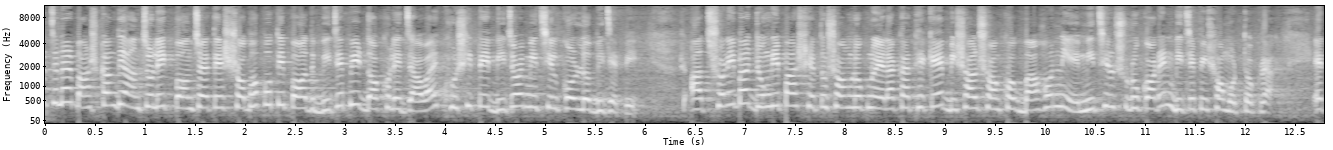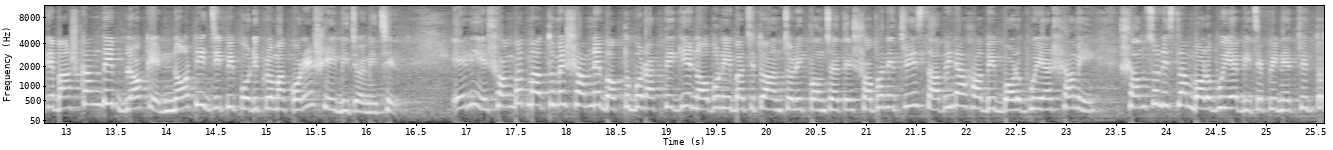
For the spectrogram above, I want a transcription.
কাছাড় জেলার বাঁশকান্দি আঞ্চলিক পঞ্চায়েতের সভাপতি পদ বিজেপির দখলে যাওয়ায় খুশিতে বিজয় মিছিল করল বিজেপি। আজ শনিবার ডুঙ্গিপা সেতু সংলগ্ন এলাকা থেকে বিশাল সংখ্যক বাহন নিয়ে মিছিল শুরু করেন বিজেপি সমর্থকরা। এতে বাঁশকান্দি ব্লকের নটি জিপি পরিক্রমা করে সেই বিজয় মিছিল। এ নিয়ে সংবাদ মাধ্যমের সামনে বক্তব্য রাখতে গিয়ে নবনির্বাচিত আঞ্চলিক পঞ্চায়েতের সভানেত্রী সাবিনা হাবিব বড়ভূইয়ার স্বামী শামসুল ইসলাম বড়ভূইয়া বিজেপি নেতৃত্ব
